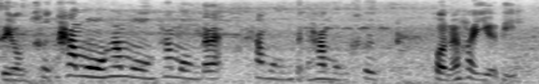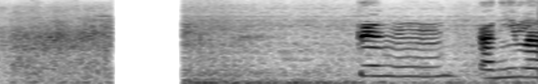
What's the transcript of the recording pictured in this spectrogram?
สี่โมงครึ่งห้าโมงห้าโมงห้าโมงก็ได้ห้าโมงถึงห้าโมงครึ่งคนไม่ค่อยเยอะดีตึงตอนนี้เรา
